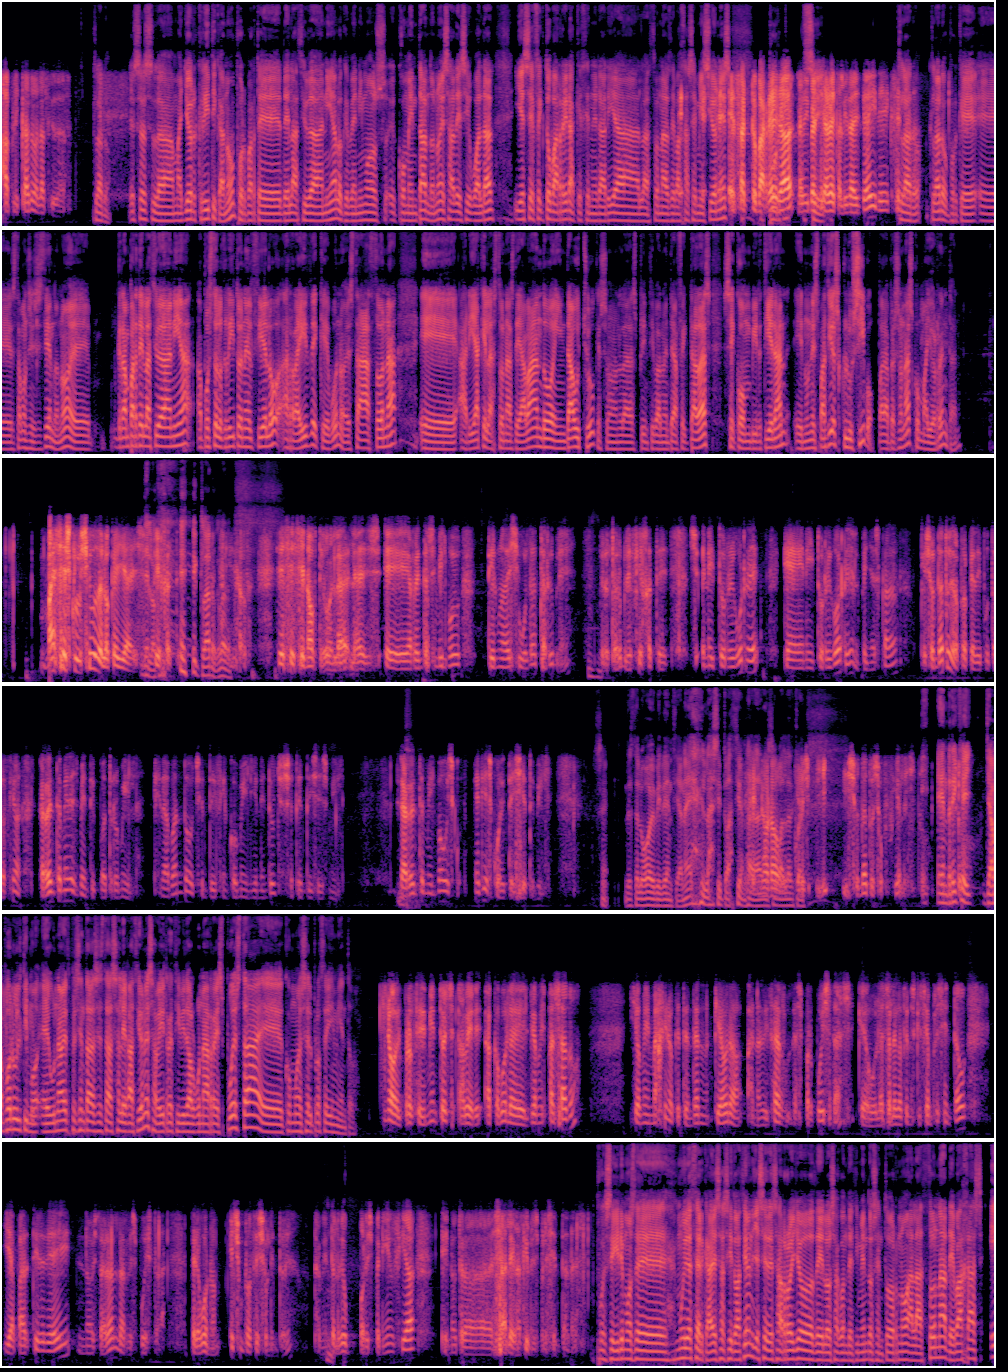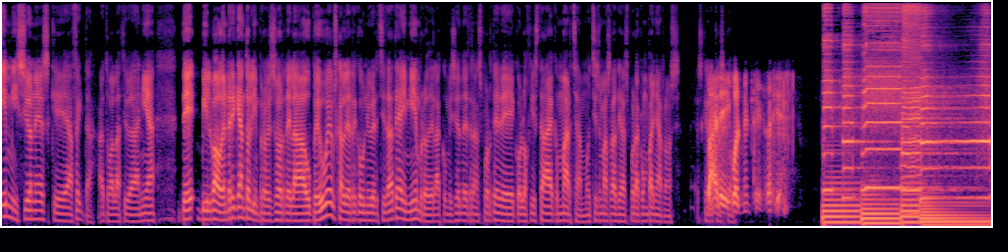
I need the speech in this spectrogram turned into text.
aplicado a la ciudad. Claro. Esa es la mayor crítica, ¿no? Por parte de la ciudadanía, lo que venimos eh, comentando, ¿no? Esa desigualdad y ese efecto barrera que generaría las zonas de bajas emisiones. Efecto barrera, la diversidad de calidades de aire, etc. Claro, claro, porque eh, estamos insistiendo, ¿no? Eh, gran parte de la ciudadanía ha puesto el grito en el cielo a raíz de que, bueno, esta zona eh, haría que las zonas de Abando e Indauchu, que son las principalmente afectadas, se convirtieran en un espacio exclusivo para personas con mayor renta. Más exclusivo de lo que ella es, fíjate. claro, claro. Ese es las eh, rentas en Bilbao tienen una desigualdad terrible, ¿eh? pero terrible. Fíjate, en Iturrigorri, en Iturrigorri, en Peñascada, que son datos de la propia Diputación. La renta media es 24.000, en Abando 85.000 y en Endocho 76.000. La renta en Bilbao es, media es 47.000. Sí, desde luego evidencian ¿eh? la situación. La eh, no, no, pues, y, son datos oficiales. Enrique, ya por último, eh, una vez presentadas estas alegaciones, ¿habéis recibido alguna respuesta? Eh, ¿Cómo es el procedimiento? No, el procedimiento es, a ver, acabó el viernes pasado, yo me imagino que tendrán que ahora analizar las propuestas que, o las alegaciones que se han presentado y a partir de ahí nos darán la respuesta. Pero bueno, es un proceso lento, ¿eh? También te lo digo por experiencia en otras alegaciones presentadas. Pues seguiremos de, muy de cerca esa situación y ese desarrollo de los acontecimientos en torno a la zona de bajas emisiones que afecta a toda la ciudadanía de Bilbao. Enrique Antolín, profesor de la UPV, Euskal Herriko Universitatea y miembro de la Comisión de Transporte de Ecologista Marcha. Muchísimas gracias por acompañarnos. vale, igualmente. Gracias.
